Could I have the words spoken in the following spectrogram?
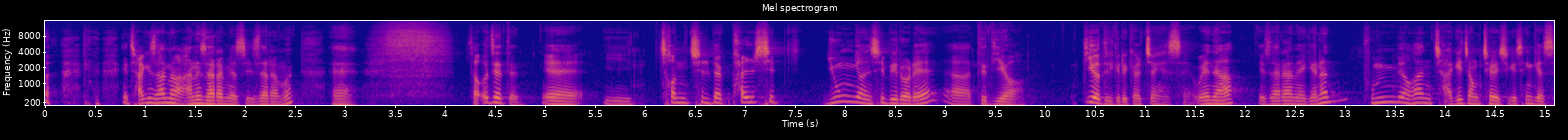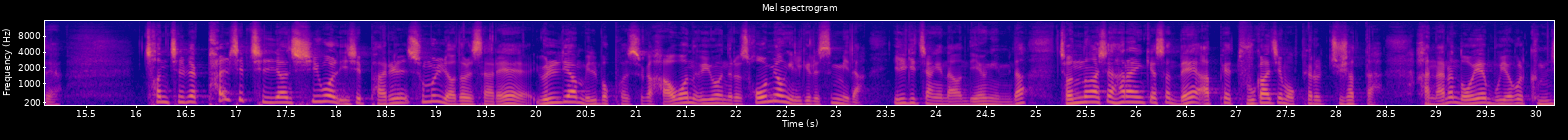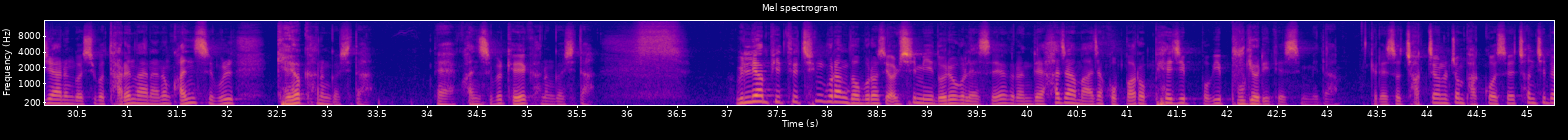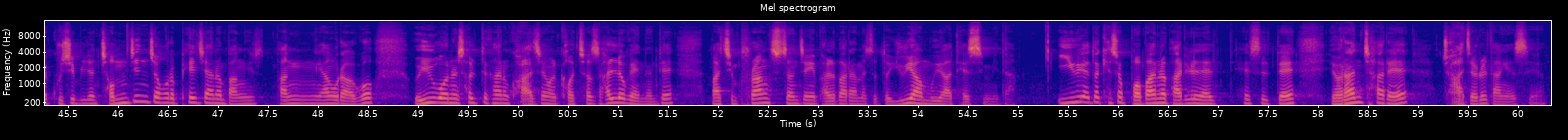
자기 사명 아는 사람이었어요. 이 사람은. 예. 자 어쨌든 예, 이 1786년 11월에 아, 드디어 뛰어들기로 결정했어요. 왜냐? 이 사람에게는 분명한 자기 정체 의식이 생겼어요. 1787년 10월 28일 28살에 윌리엄 밀버퍼스가 하원 의원으로 소명 일기를 씁니다. 일기장에 나온 내용입니다. 전능하신 하나님께서 내 앞에 두 가지 목표를 주셨다. 하나는 노예 무역을 금지하는 것이고 다른 하나는 관습을 개혁하는 것이다. 네, 관습을 계획하는 것이다. 윌리엄 피트 친구랑 더불어서 열심히 노력을 했어요. 그런데 하자마자 곧바로 폐지법이 부결이 됐습니다. 그래서 작전을 좀 바꿨어요. 1791년 점진적으로 폐지하는 방, 방향으로 하고 의원을 설득하는 과정을 거쳐서 하려고 했는데 마침 프랑스 전쟁이 발발하면서 또 유야무야 됐습니다. 이후에도 계속 법안을 발의를 했을 때 11차례 좌절을 당했어요.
